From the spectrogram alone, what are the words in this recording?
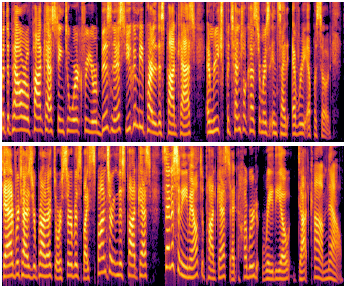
Put the power of podcasting to work for your business. You can be part of this podcast and reach potential customers inside every episode. To advertise your product or service by sponsoring this podcast, send us an email to podcast at hubbardradio.com now.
